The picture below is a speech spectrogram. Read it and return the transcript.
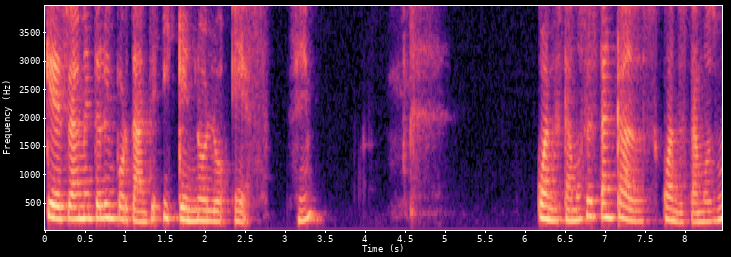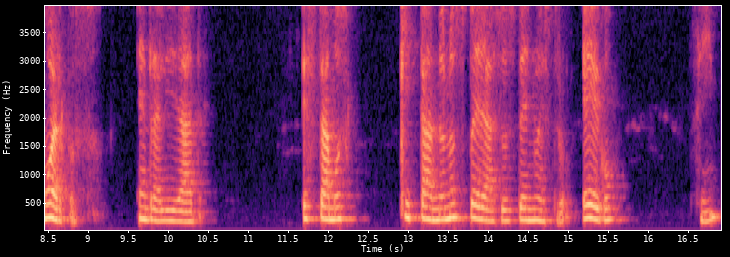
qué es realmente lo importante y qué no lo es, ¿sí? Cuando estamos estancados, cuando estamos muertos, en realidad estamos quitándonos pedazos de nuestro ego, ¿sí?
